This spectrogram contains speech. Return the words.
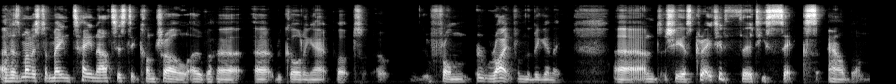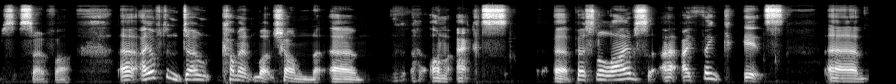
and has managed to maintain artistic control over her uh, recording output from right from the beginning. Uh, and she has created 36 albums so far. Uh, I often don't comment much on um, on acts' uh, personal lives. I, I think it's um,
